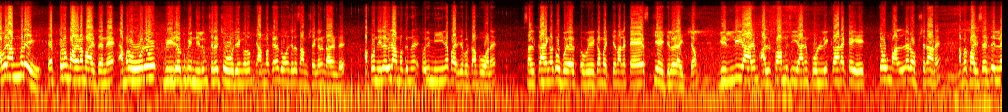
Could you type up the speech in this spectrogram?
അപ്പൊ നമ്മളെ എപ്പോഴും പറയണ മാതിരി തന്നെ നമ്മൾ ഓരോ വീഡിയോക്ക് പിന്നിലും ചില ചോദ്യങ്ങളും നമുക്ക് തന്നെ തോന്നുന്ന ചില സംശയങ്ങൾ ഉണ്ടാകുന്നുണ്ട് അപ്പോൾ നിലവിൽ നമുക്ക് ഒരു മീനെ പരിചയപ്പെടുത്താൻ പോവാണ്. സൽക്കാരങ്ങൾക്ക് ഉപയോഗ ഉപയോഗിക്കാൻ പറ്റിയ നല്ല ടേസ്റ്റി ആയിട്ടുള്ള ഒരു ഐറ്റം ഗില്ലി ചെയ്യാനും അൽഫാം ചെയ്യാനും പൊള്ളിക്കാനൊക്കെ ഏറ്റവും നല്ലൊരു ഓപ്ഷനാണ് നമ്മൾ പരിസരത്തുള്ള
